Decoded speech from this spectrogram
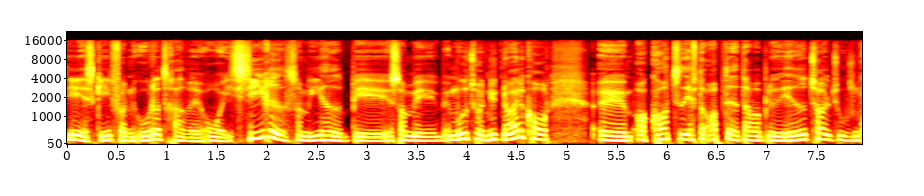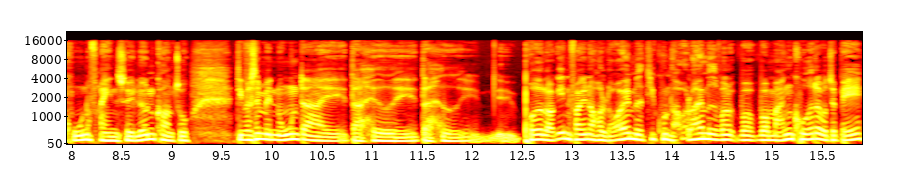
Det er sket for den 38-årige Sirid, som lige havde be, som øh, modtog et nyt nøglekort, øh, og kort tid efter opdagede, at der var blevet hævet 12.000 kroner fra hendes øh, lønkonto. Det var simpelthen nogen, der, øh, der havde, øh, der havde øh, prøvet at logge ind for hende og holde øje med. De kunne holde øje med, hvor, hvor, hvor mange koder der var tilbage.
